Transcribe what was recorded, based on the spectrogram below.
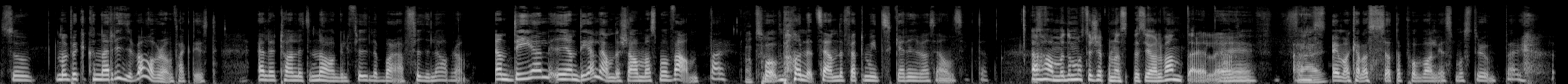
Så man brukar kunna riva av dem faktiskt. Eller ta en liten nagelfil och bara fila av dem. En del, I en del länder så har man små vantar Absolut. på barnets händer för att de inte ska rivas i ansiktet. Jaha, men då måste du köpa några specialvantar eller? Nej. Finns... Eh, Man kan också sätta på vanliga små strumpor.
